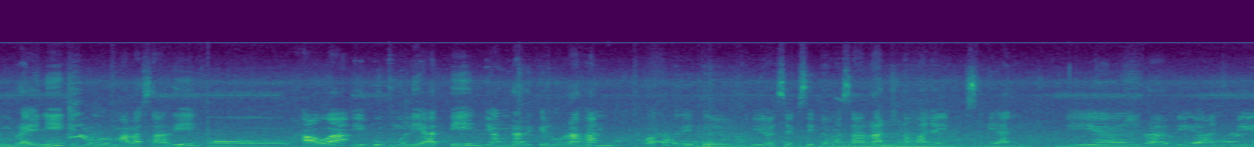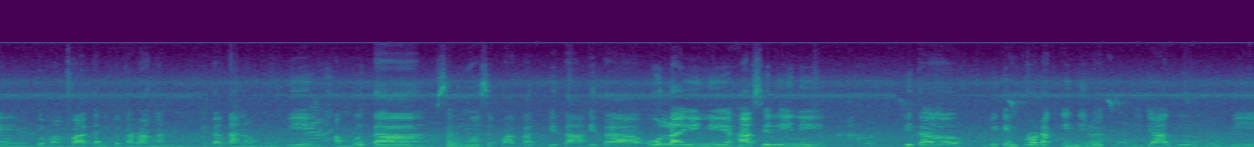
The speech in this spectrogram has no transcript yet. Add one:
Jumraini, Ibu Nurmalasari, Ibu Hawa, Ibu Mulyati, yang dari kelurahan waktu itu dia seksi pemasaran namanya Ibu Suliani dia dia di pemanfaatan kekarangan. Kita tanam ubi anggota semua sepakat kita kita olah ini hasil ini. Kita bikin produk ini lah dari jagung ubi.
